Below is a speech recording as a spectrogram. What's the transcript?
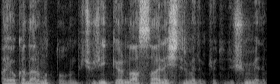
Ay o kadar mutlu oldum ki çocuğu ilk gördüğümde asla eleştirmedim, kötü düşünmedim.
